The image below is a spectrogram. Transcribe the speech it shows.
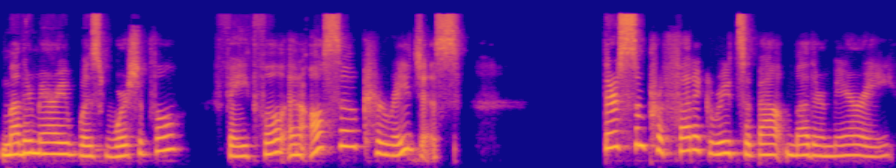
Mother Mary was worshipful, faithful, and also courageous. There's some prophetic roots about Mother Mary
